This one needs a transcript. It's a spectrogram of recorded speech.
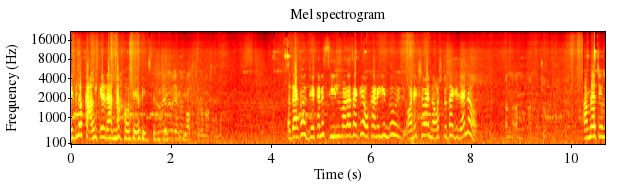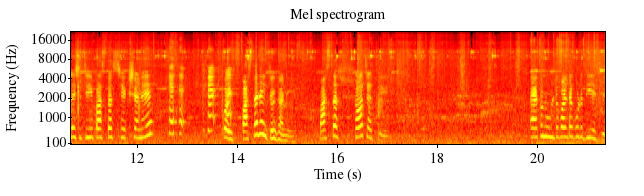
এগুলো কালকে রান্না হবে ওই জন্য। দেখো যেখানে সিল মারা থাকে ওখানে কিন্তু অনেক সময় নষ্ট থাকে জানো? আমরা চলে এসেছি পাস্তার সেকশনে কই পাস্তা নেই তো এখানে? পাস্তা সচ আছে। এখন উল্টো পাল্টা করে দিয়েছে।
